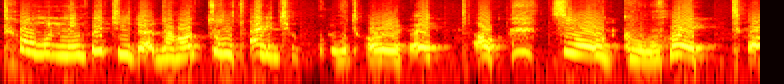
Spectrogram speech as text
痛，你会觉得，然后坐太久骨头也会痛，坐骨会痛。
